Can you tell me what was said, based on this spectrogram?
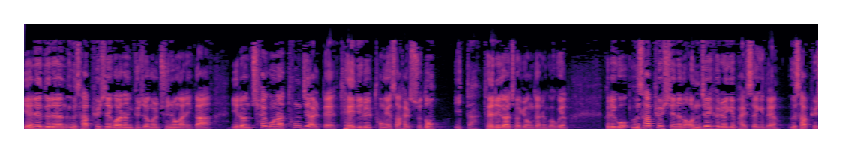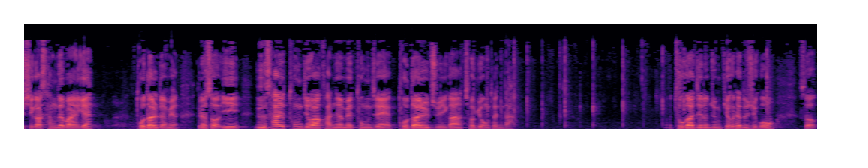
얘네들은 의사표시에 관한 규정을 준용하니까 이런 최고나 통지할 때 대리를 통해서 할 수도 있다. 대리가 적용되는 거고요. 그리고 의사표시는 언제 효력이 발생이 돼요? 의사표시가 상대방에게 도달되면. 그래서 이 의사의 통지와 관념의 통지에 도달주의가 적용된다. 두 가지는 좀 기억을 해두시고, 그래서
